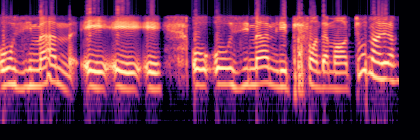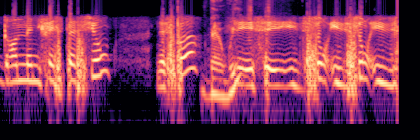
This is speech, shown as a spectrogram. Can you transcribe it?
aux imams et, et, et aux, aux imams les plus fondamentaux dans leurs grandes manifestations. N'est-ce pas? Ben oui. C'est- c'est- ils sont, ils sont, ils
